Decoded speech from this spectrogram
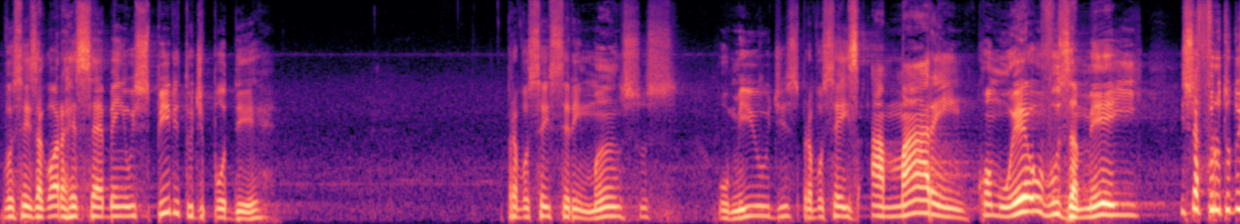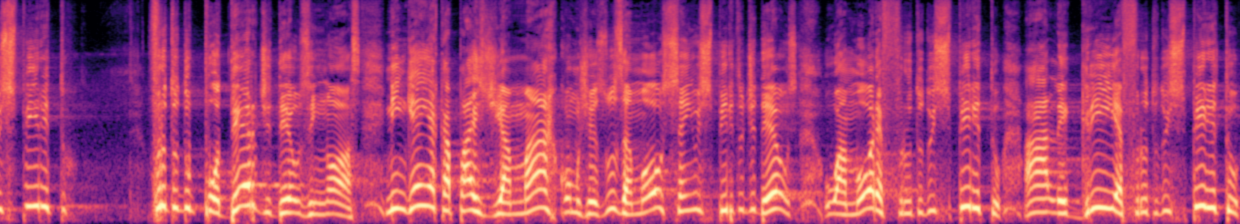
vocês agora recebem o espírito de poder para vocês serem mansos, humildes, para vocês amarem como eu vos amei. Isso é fruto do Espírito, fruto do poder de Deus em nós. Ninguém é capaz de amar como Jesus amou sem o Espírito de Deus. O amor é fruto do Espírito, a alegria é fruto do Espírito,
